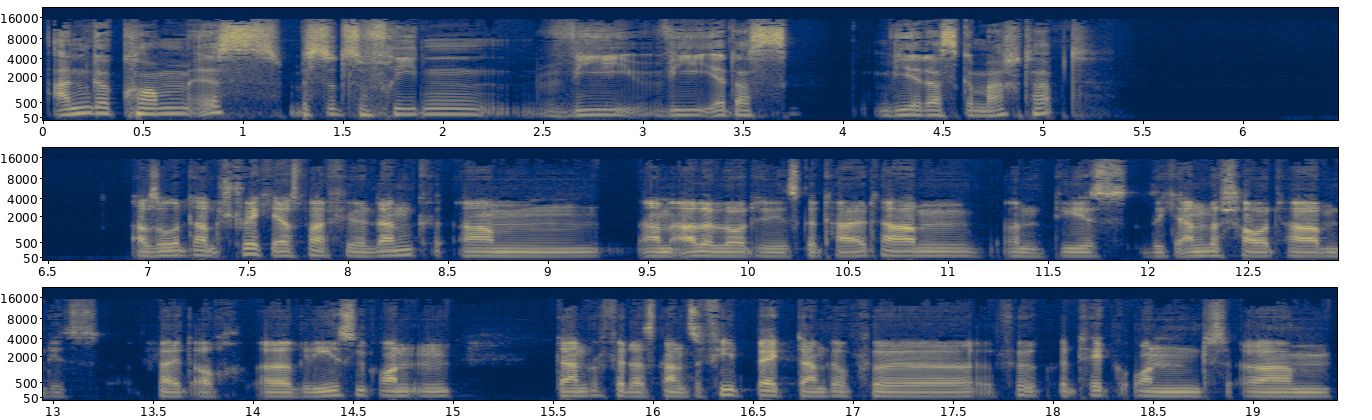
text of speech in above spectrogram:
angekommen ist? Bist du zufrieden, wie, wie ihr das, wie ihr das gemacht habt? Also unterm Strich erstmal vielen Dank ähm, an alle Leute, die es geteilt haben und die es sich angeschaut haben, die es vielleicht auch äh, genießen konnten. Danke für das ganze Feedback, danke für, für Kritik und ähm,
